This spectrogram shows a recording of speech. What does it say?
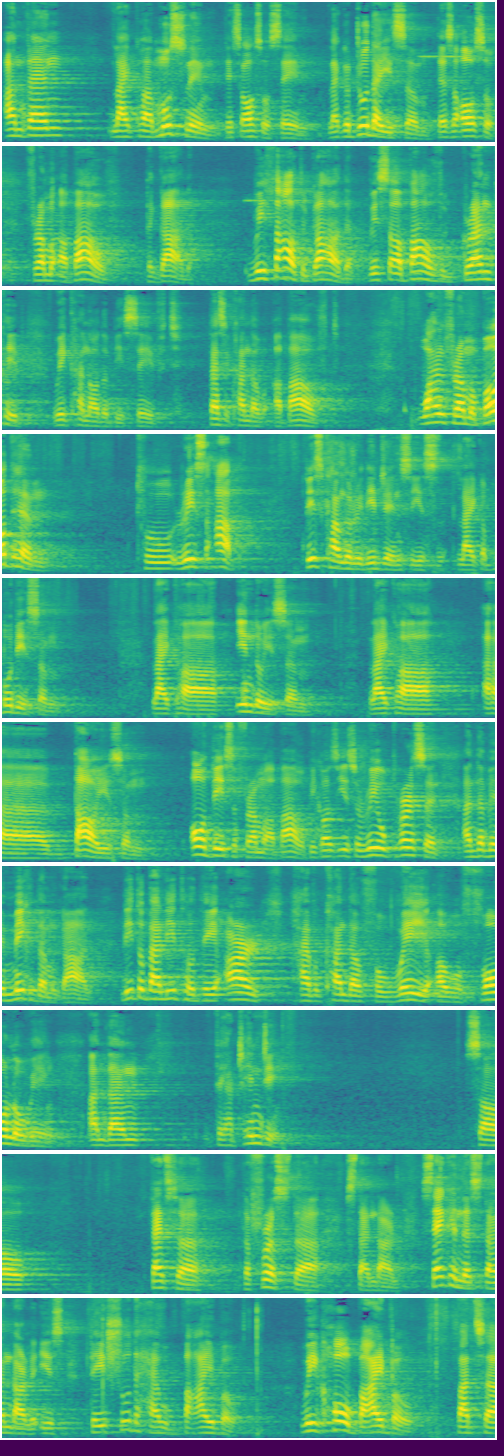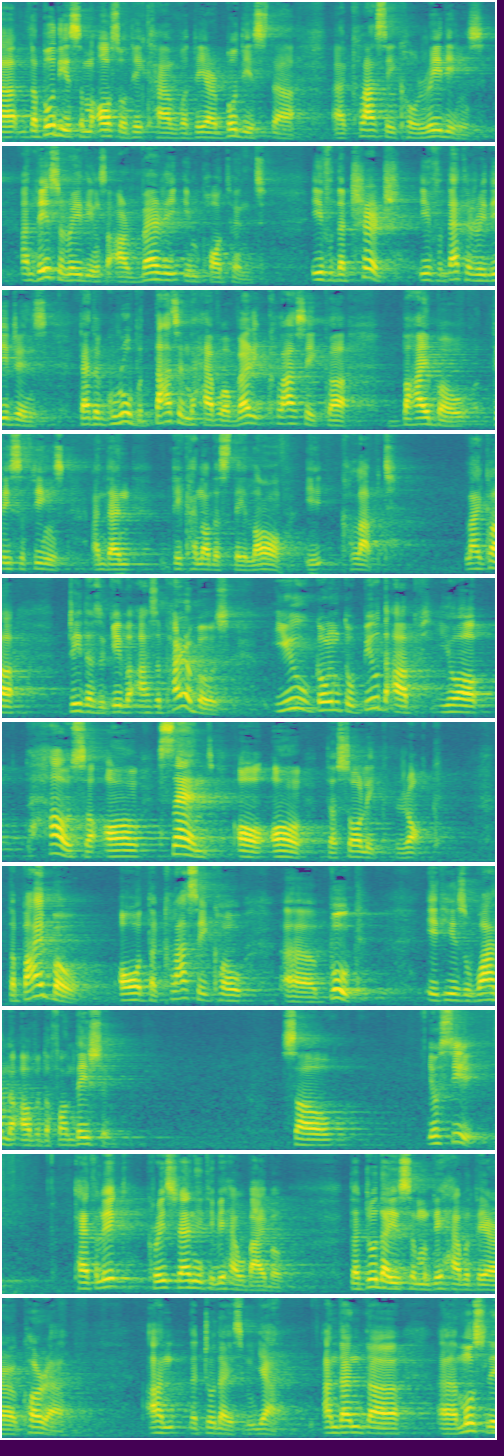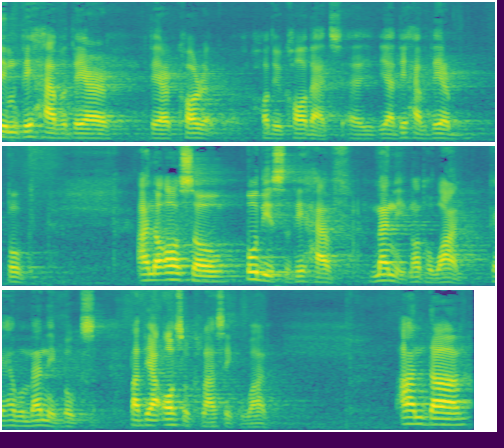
And then, like a Muslim, there's also same. Like a Judaism, there's also from above the God. Without God, with above granted, we cannot be saved. That's kind of above. One from bottom to raise up. This kind of religions is like Buddhism, like uh, Hinduism, like uh, uh, Taoism, all this from above because it's a real person and then we make them God. Little by little, they are have a kind of a way of following and then they are changing. So that's uh, the first uh, standard. Second standard is they should have Bible. We call Bible, but uh, the Buddhism also they have their Buddhist uh, uh, classical readings. And these readings are very important. If the church, if that religions, that group doesn't have a very classic uh, Bible, these things, and then they cannot stay long, it collapsed. Like uh, Jesus gave us parables. You going to build up your house on sand or on the solid rock. The Bible or the classical uh, book, it is one of the foundation. So you see, Catholic, Christianity, we have Bible. The Judaism, they have their Quran. And the Judaism, yeah. And then the uh, Muslim, they have their, their Quran. How do you call that? Uh, yeah, they have their book. And also, Buddhists, they have many, not one. They have many books, but they are also classic one. And uh,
